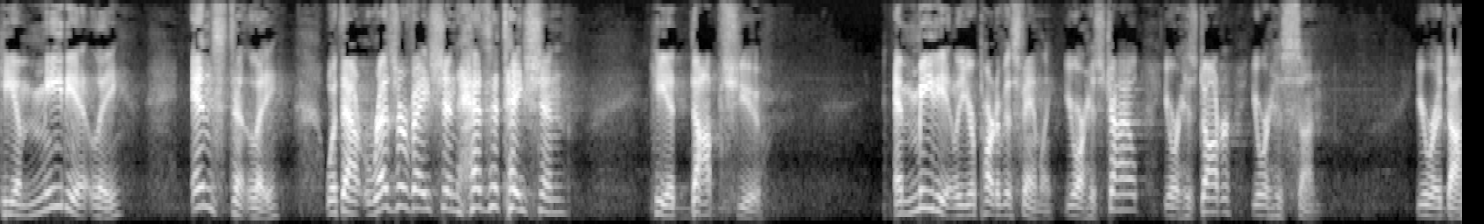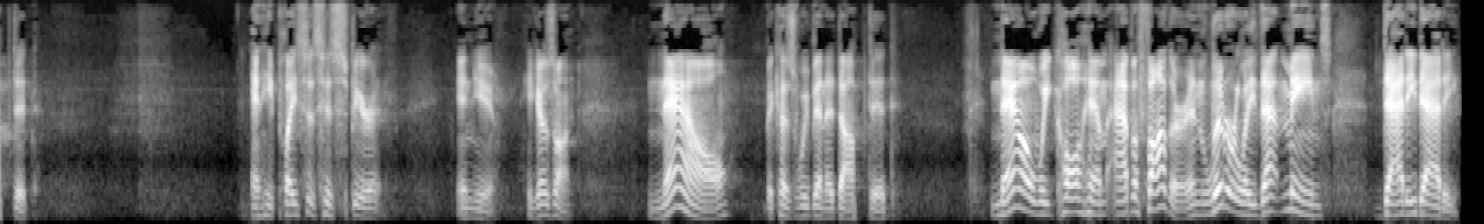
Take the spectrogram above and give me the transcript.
He immediately, instantly, without reservation, hesitation, he adopts you. Immediately, you're part of his family. You are his child, you are his daughter, you are his son. You're adopted. And he places his spirit in you. He goes on. Now, because we've been adopted, now we call him Abba Father. And literally, that means daddy, daddy.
